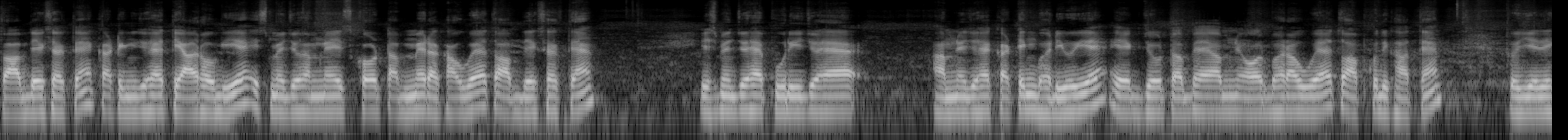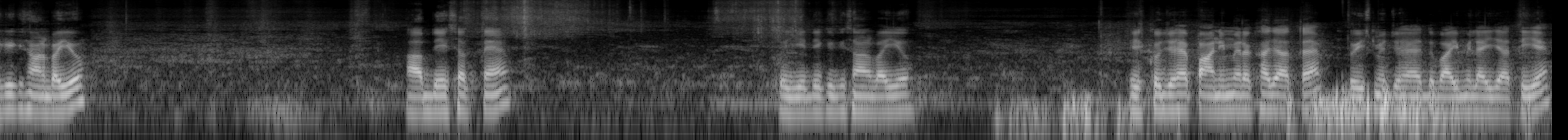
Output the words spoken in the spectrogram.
तो आप देख सकते हैं कटिंग जो है तैयार हो गई है। इसमें जो हमने इसको टब में रखा हुआ है तो आप देख सकते हैं। इसमें जो है पूरी जो है हमने जो है कटिंग भरी हुई है। एक जो टब है हमने और भरा हुआ है तो आपको दिखाते हैं। तो ये देखिए किसान भाइयों, आप देख सकते हैं। तो ये देखिए किसान भाइयों, इसको जो है पानी में रखा जाता है तो इसमें जो है दवाई मिलाई जाती है।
